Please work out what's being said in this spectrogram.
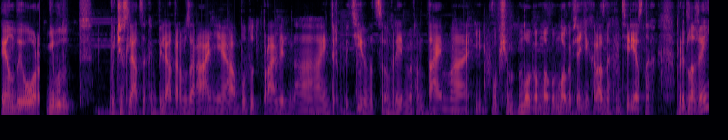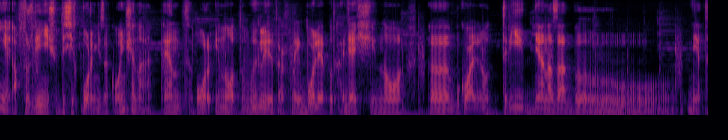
and и or не будут вычисляться компилятором заранее, а будут правильно интерпретироваться во время рантайма. И, в общем, много-много-много всяких разных интересных предложений. Обсуждение еще до сих пор не закончено. And, or и not выглядят как наиболее подходящие, но э, буквально вот три дня назад был... Нет,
